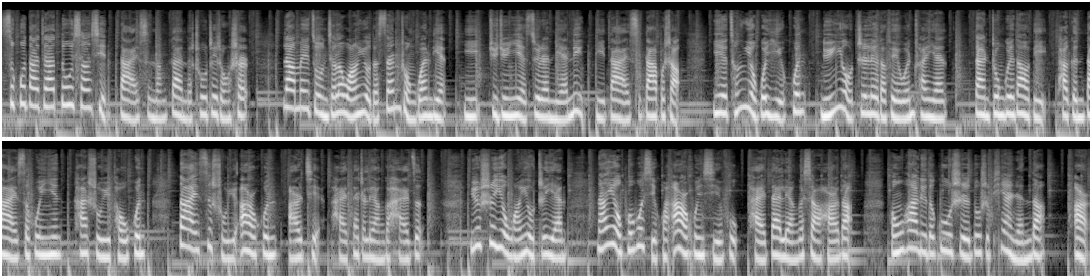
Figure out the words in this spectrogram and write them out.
似乎大家都相信大 S 能干得出这种事儿。辣妹总结了网友的三种观点：一、具俊晔虽然年龄比大 S 大不少，也曾有过已婚女友之类的绯闻传言，但终归到底，他跟大 S 婚姻，他属于头婚，大 S 属于二婚，而且还带着两个孩子。于是有网友直言：哪有婆婆喜欢二婚媳妇还带两个小孩的？童话里的故事都是骗人的。二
